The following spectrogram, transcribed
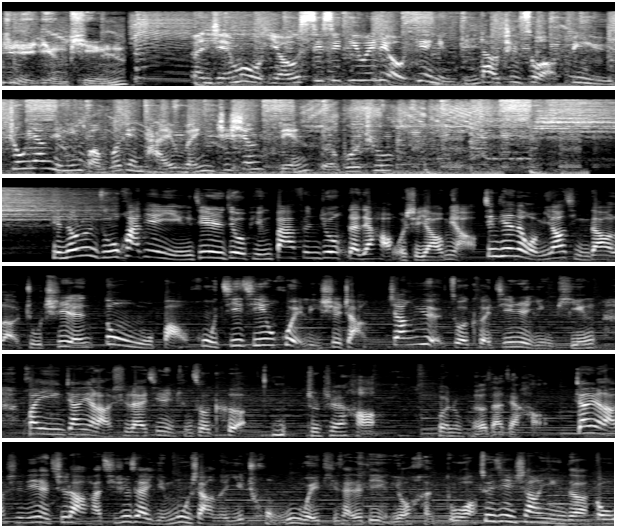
日影评，本节目由 CCTV 六电影频道制作，并与中央人民广播电台文艺之声联合播出。品头论足话电影，今日就评八分钟。大家好，我是姚淼。今天呢，我们邀请到了主持人、动物保护基金会理事长张悦做客今日影评。欢迎张悦老师来今日影评做客。嗯，主持人好。观众朋友，大家好。张悦老师，您也知道哈，其实，在银幕上呢，以宠物为题材的电影有很多。最近上映的《狗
